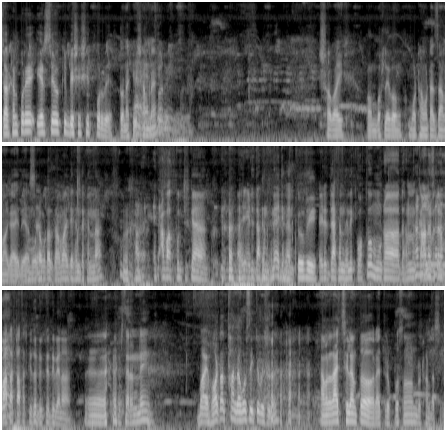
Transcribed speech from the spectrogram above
চারখানপুরে এর চেয়েও কি বেশি শীত পড়বে তো নাকি সামনে? সবাই কম্বল এবং মোটা মোটা জামা গায়ে দিয়ে আছে। মোটা মোটা জামাই দেখেন দেখেন না? আবার কুঞ্চিস কেন এটা দেখেন এই দেখেন। টুপি। এটা দেখেন ধেনে কত মোটা ধরেন কানের ভিতরে বাতাস টাতাস কিছু ঢুকতে দিবে না। বুঝতে পারেন নেই ভাই হঠাৎ ঠান্ডা পড়ছে একটু বেশি না? আমরা রাত ছিলাম তো রাত্রে প্রচণ্ড ঠান্ডা ছিল।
